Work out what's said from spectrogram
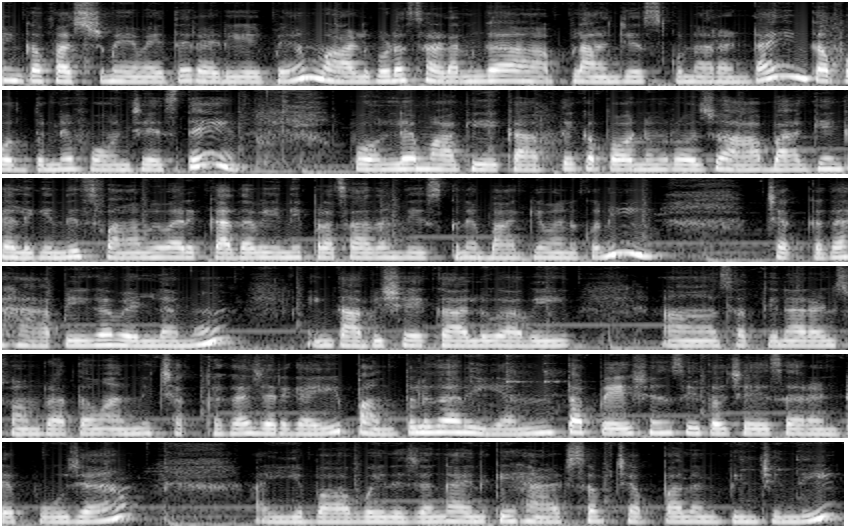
ఇంకా ఫస్ట్ మేమైతే రెడీ అయిపోయాం. వాళ్ళు కూడా సడన్గా ప్లాన్ చేసుకున్నారంట. ఇంకా పొద్దున్నే ఫోన్ చేస్తే ఫోన్లే మాకు ఈ కార్తీక పౌర్ణమి రోజు ఆ భాగ్యం కలిగింది. స్వామివారి కథ విని ప్రసాదం తీసుకునే భాగ్యం అనుకుని చక్కగా హ్యాపీగా వెళ్ళాము. ఇంకా అభిషేకాలు అవి సత్యనారాయణ స్వామి వ్రతం అన్నీ చక్కగా జరిగాయి. పంతులు గారు ఎంత పేషెన్సీతో చేశారంటే పూజ. అయ్యి బాబోయ్ నిజంగా ఆయనకి హ్యాట్స్ ఆఫ్ చెప్పాలనిపించింది.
